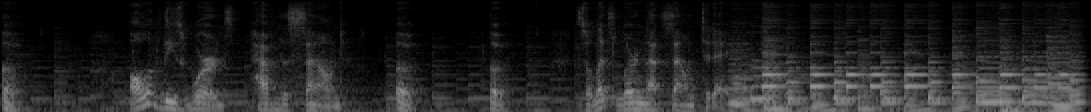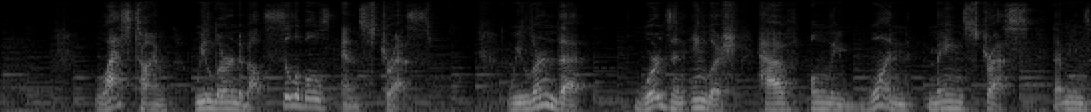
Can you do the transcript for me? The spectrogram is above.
ờ. All of these words have the sound uh, uh. So let's learn that sound today. Last time we learned about syllables and stress. We learned that words in English have only one main stress. That means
